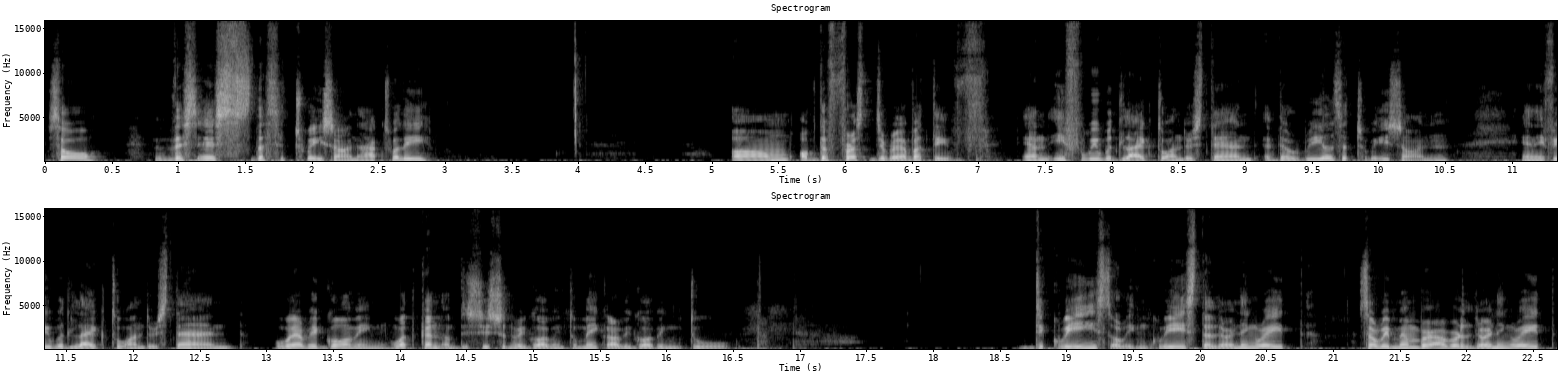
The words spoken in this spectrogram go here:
So this is the situation actually um, of the first derivative. And if we would like to understand the real situation, and if we would like to understand where we're going, what kind of decision we're going to make, are we going to decrease or increase the learning rate? So remember our learning rate?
